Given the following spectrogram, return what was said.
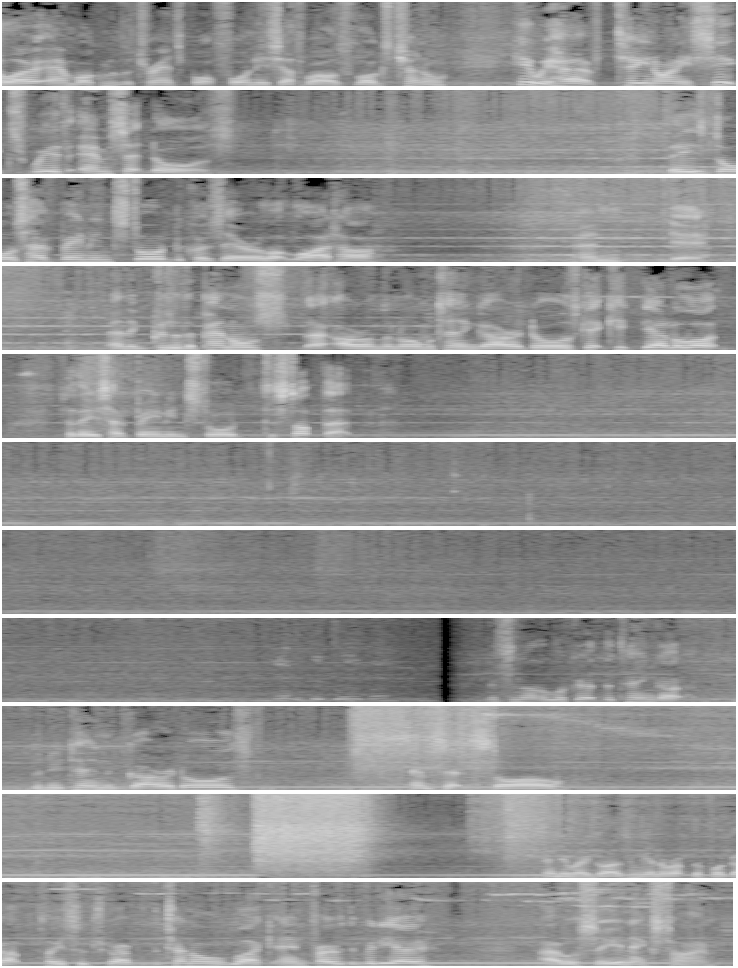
Hello and welcome to the Transport for New South Wales Vlogs channel. Here we have T96 with MSET doors. These doors have been installed because they're a lot lighter and yeah. And because of the panels that are on the normal Tangara doors get kicked out a lot, so these have been installed to stop that. It's another look at the Tanga, the new Tangara doors, MSET style. Anyway guys, I'm going to wrap the vlog up. Please subscribe to the channel, like and favourite the video. I will see you next time.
